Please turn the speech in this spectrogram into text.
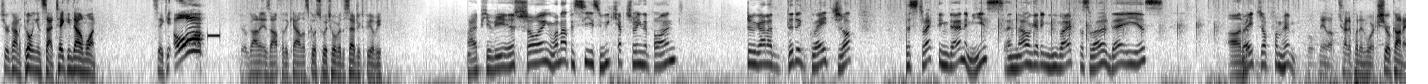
Shurigana going inside, taking down one. Taking. Oh! Shurigana is out for the count. Let's go switch over to Cedric's POV. My POV is showing. One RPC is recapturing the point. Shurigana did a great job distracting the enemies and now getting revived as well. There he is. On Great job from him. Nalo trying to put in work. Shirogane.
